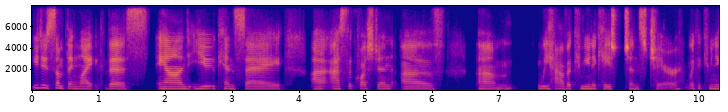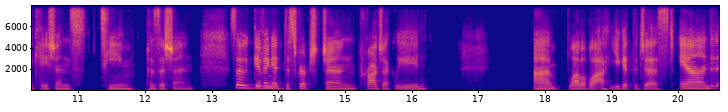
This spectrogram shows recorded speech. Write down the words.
you do something like this and you can say, uh, ask the question of, um, we have a communications chair, like a communications team position. So giving a description, project lead, um, blah, blah, blah, you get the gist. And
